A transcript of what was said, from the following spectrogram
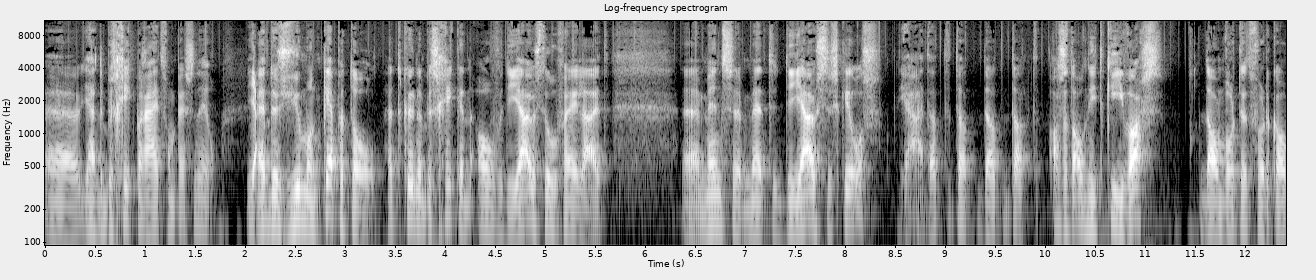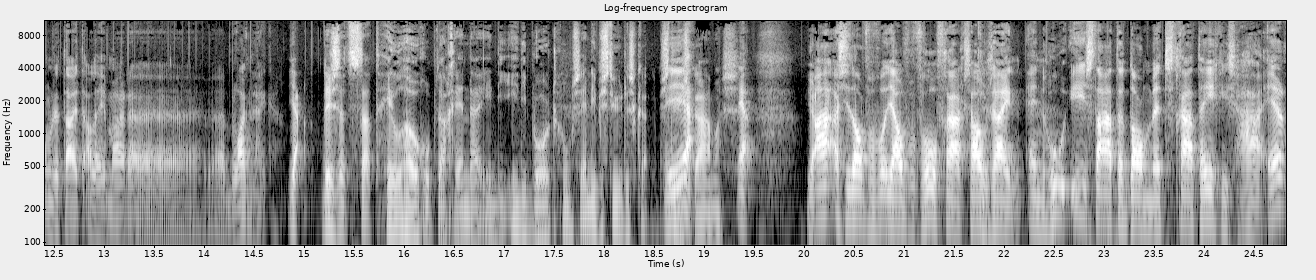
Uh, ja, de beschikbaarheid van personeel. Ja. dus human capital. Het kunnen beschikken over de juiste hoeveelheid mensen met de juiste skills. Ja, dat, dat, dat, dat, als het al niet key was, dan wordt het voor de komende tijd alleen maar uh, belangrijker. Ja, dus dat staat heel hoog op de agenda in die, in die boardrooms en die bestuurderska bestuurskamers. Ja, ja. Maar als je dan jouw vervolgvraag zou zijn, en hoe staat het dan met strategisch HR?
